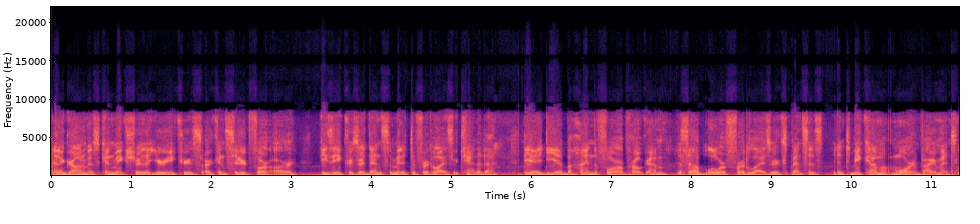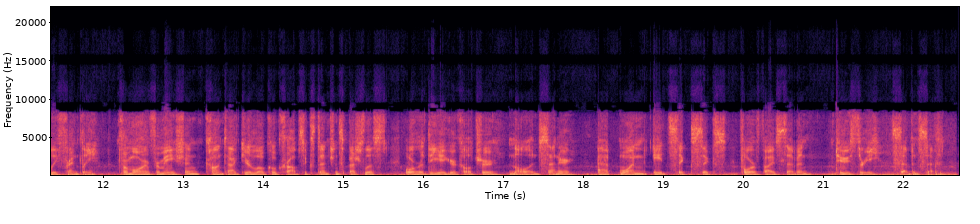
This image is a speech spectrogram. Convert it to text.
An agronomist can make sure that your acres are considered 4R. These acres are then submitted to Fertilizer Canada. The idea behind the 4R program is to help lower fertilizer expenses and to become more environmentally friendly. For more information, contact your local crops extension specialist or the Agriculture Knowledge Center at 1-866-457-2377.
